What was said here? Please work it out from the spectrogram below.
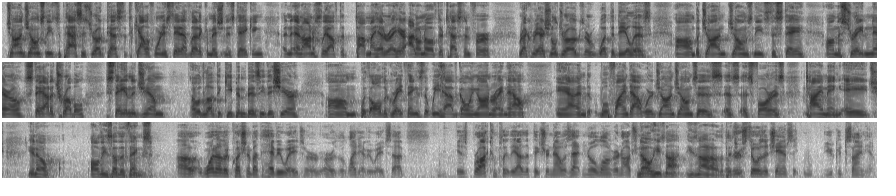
Jon Jones needs to pass his drug test that the California State Athletic Commission is taking. And, and, honestly, off the top of my head right here, I don't know if they're testing for recreational drugs or what the deal is. Um, but Jon Jones needs to stay on the straight and narrow, stay out of trouble, stay in the gym, I would love to keep him busy this year um, with all the great things that we have going on right now. And we'll find out where Jon Jones is as, as far as timing, age, you know, all these other things. Uh, one other question about the heavyweights or, or the light heavyweights. Uh, is Brock completely out of the picture now? Is that no longer an option? No, he's not. He's not out of the so picture. There still is a chance that you could sign him.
